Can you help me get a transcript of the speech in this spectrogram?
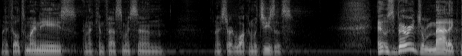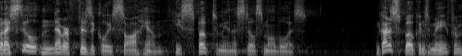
And I fell to my knees, and I confessed my sin, and I started walking with Jesus. And it was very dramatic, but I still never physically saw Him. He spoke to me in a still small voice. And God has spoken to me from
